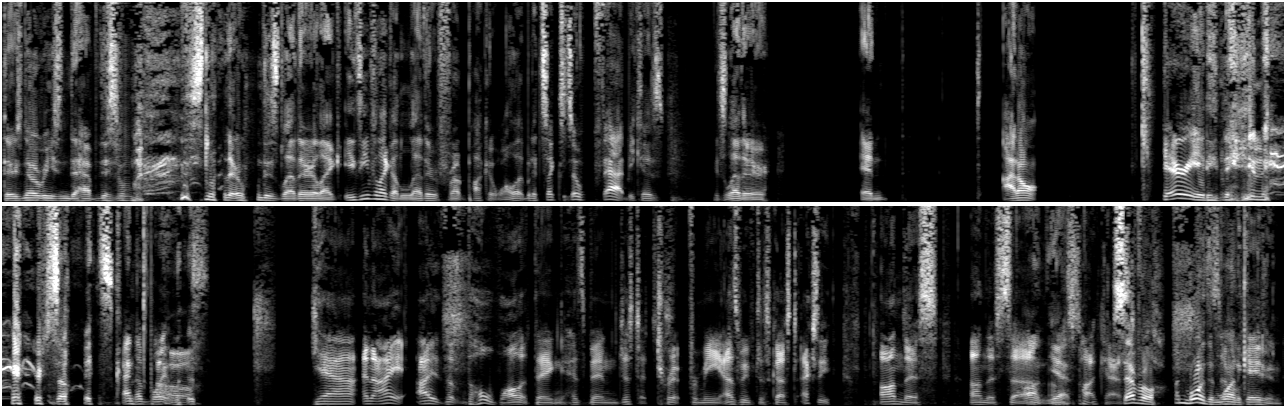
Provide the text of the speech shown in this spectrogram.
there's no reason to have this this leather this leather like it's even like a leather front pocket wallet, but it's like so fat because it's leather and I don't carry anything in there, so it's kind of pointless. Yeah, and I, I, the, the whole wallet thing has been just a trip for me, as we've discussed actually on this, on this, uh, On- on yes. this podcast. Several on more than one occasion.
